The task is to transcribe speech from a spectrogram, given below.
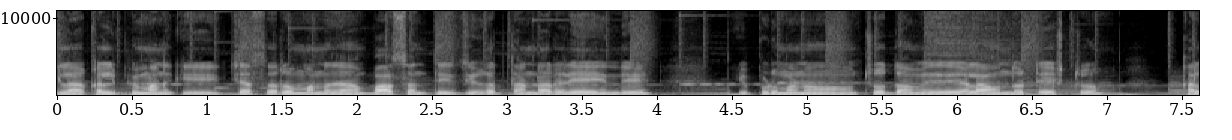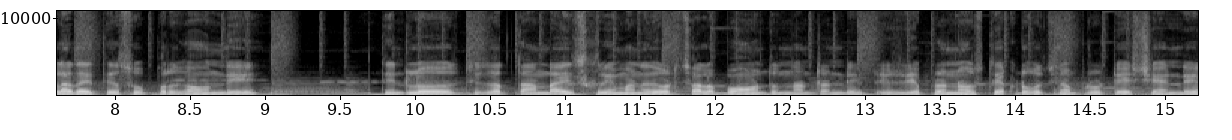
ఇలా కలిపి మనకి ఇచ్చేస్తారు. మన బాసంతి జిగర్ తాండా రెడీ అయింది. ఇప్పుడు మనం చూద్దాం ఇది ఎలా ఉందో టేస్ట్. కలర్ అయితే సూపర్గా ఉంది. దీంట్లో జిగర్ తాండ ఐస్ క్రీమ్ అనేది కూడా చాలా బాగుంటుందంటండి. ఎప్పుడన్నా ఎప్పుడైనా వస్తే అక్కడికి వచ్చినప్పుడు టేస్ట్ చేయండి.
